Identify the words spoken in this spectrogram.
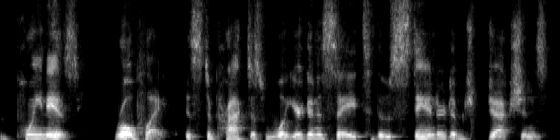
The point is, role play is to practice what you're going to say to those standard objections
